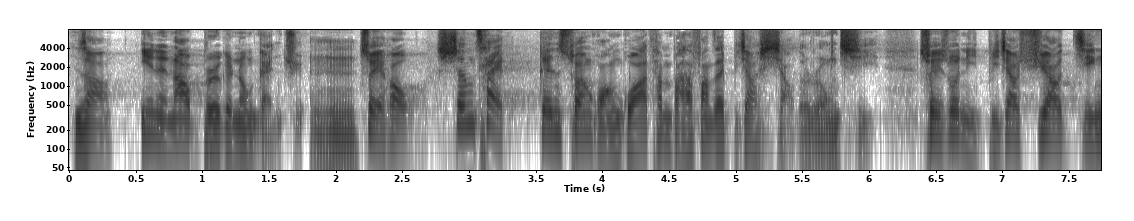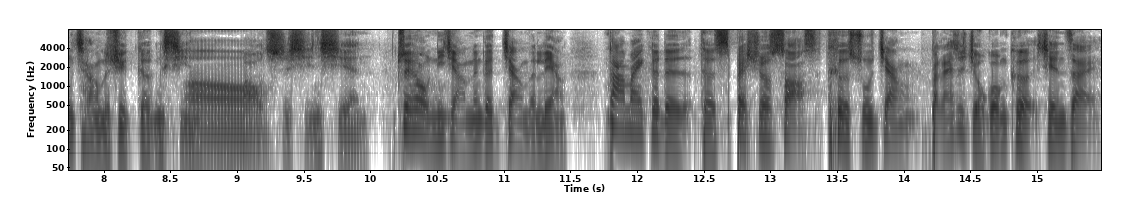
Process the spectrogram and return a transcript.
你知道 In and Out Burger 那种感觉。嗯哼。最后生菜跟酸黄瓜，他们把它放在比较小的容器，所以说你比较需要经常的去更新，保持新鲜。最后你讲那个酱的量，大麦克的的 special sauce 特殊酱本来是九公克，现在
